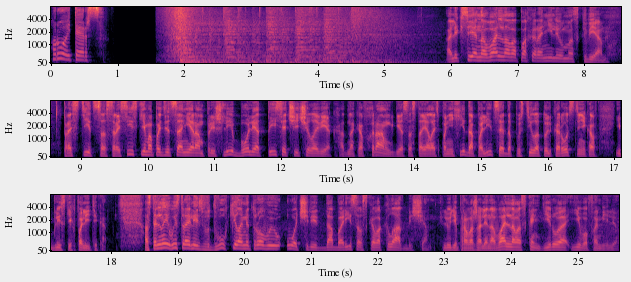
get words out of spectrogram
Reuters. Алексея Навального похоронили в Москве. Проститься с российским оппозиционером пришли более тысячи человек. Однако в храм, где состоялась панихида, полиция допустила только родственников и близких политика. Остальные выстроились в двухкилометровую очередь до Борисовского кладбища. Люди провожали Навального, скандируя его фамилию.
